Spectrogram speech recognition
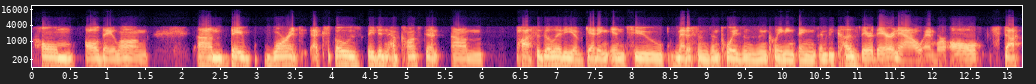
home all day long. Um, they weren't exposed. They didn't have constant um, possibility of getting into medicines and poisons and cleaning things. And because they're there now and we're all stuck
